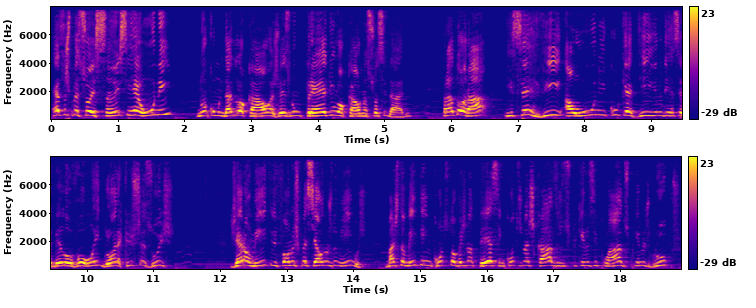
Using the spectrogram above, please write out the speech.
Essas pessoas sãs se reúnem numa comunidade local, às vezes num prédio local na sua cidade, para adorar e servir ao único que é digno de receber louvor, honra e glória, Cristo Jesus. Geralmente de forma especial nos domingos, mas também tem encontros talvez na terça, encontros nas casas dos pequenos discipulados, pequenos grupos.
